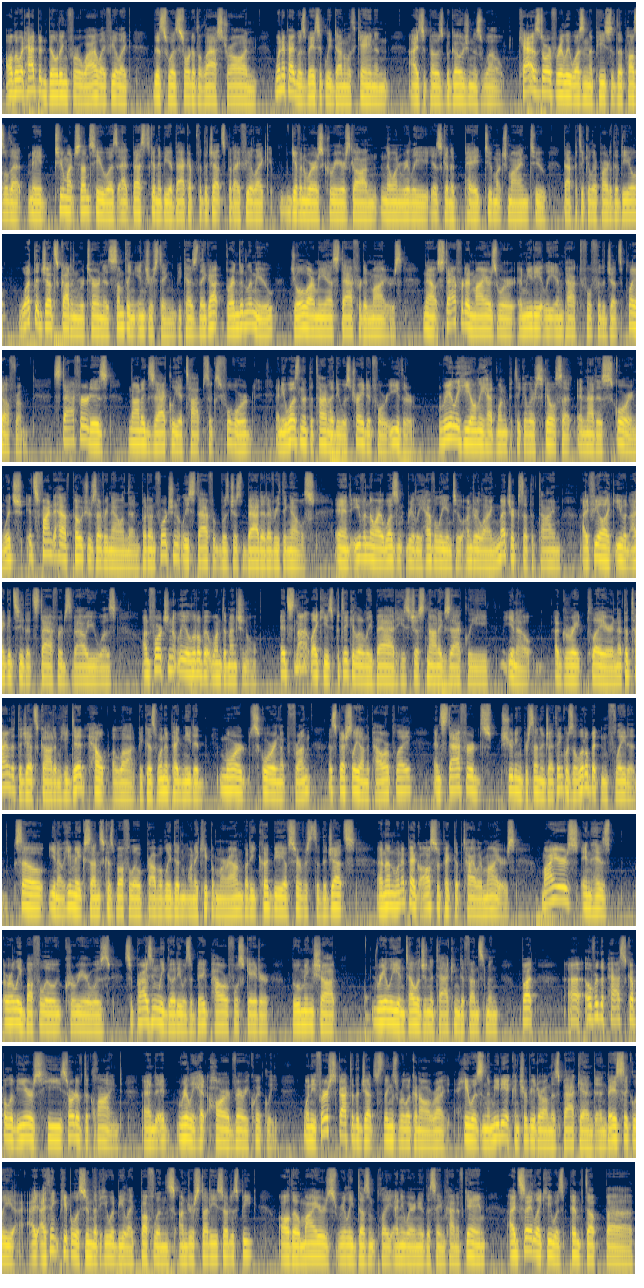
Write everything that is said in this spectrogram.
Although it had been building for a while, I feel like this was sort of the last straw, and Winnipeg was basically done with Kane, and I suppose Bogosian as well. Kasdorf really wasn't a piece of the puzzle that made too much sense. He was at best going to be a backup for the Jets, but I feel like given where his career's gone, no one really is going to pay too much mind to that particular part of the deal. What the Jets got in return is something interesting because they got Brendan Lemieux, Joel Armia, Stafford, and Myers. Now, Stafford and Myers were immediately impactful for the Jets' playoff run. Stafford is not exactly a top six forward, and he wasn't at the time that he was traded for either. Really, he only had one particular skill set, and that is scoring, which it's fine to have poachers every now and then, but unfortunately, Stafford was just bad at everything else. And even though I wasn't really heavily into underlying metrics at the time, I feel like even I could see that Stafford's value was, unfortunately, a little bit one dimensional. It's not like he's particularly bad, he's just not exactly, you know, a great player. And at the time that the Jets got him, he did help a lot because Winnipeg needed more scoring up front, especially on the power play. And Stafford's shooting percentage, I think, was a little bit inflated. So, you know, he makes sense because Buffalo probably didn't want to keep him around, but he could be of service to the Jets. And then Winnipeg also picked up Tyler Myers. Myers, in his early Buffalo career was surprisingly good. He was a big, powerful skater, booming shot, really intelligent attacking defenseman. But uh, over the past couple of years, he sort of declined, and it really hit hard very quickly. When he first got to the Jets, things were looking all right. He was an immediate contributor on this back end, and basically, I, I think people assumed that he would be like Byfuglien's understudy, so to speak. Although Myers really doesn't play anywhere near the same kind of game, I'd say like he was pimped up. Uh,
